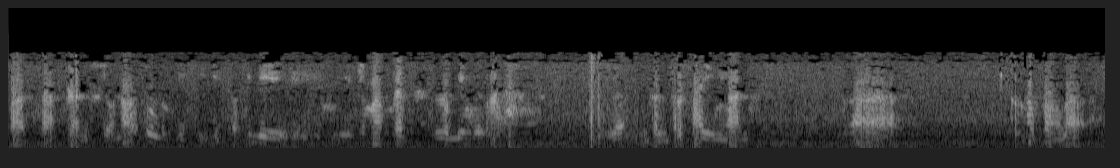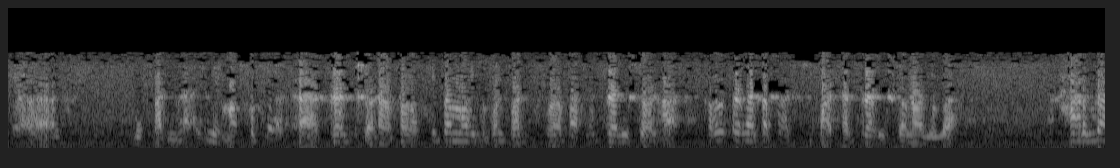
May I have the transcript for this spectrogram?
pasar tradisional tuh lebih tinggi, tapi di, di, di market lebih murah. Ya, kan persaingan. Nah, kenapa nggak ya, bukan ini maksudnya uh, tradisional kalau kita mau hidupkan pasar tradisional kalau ternyata pasar tradisional juga harga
